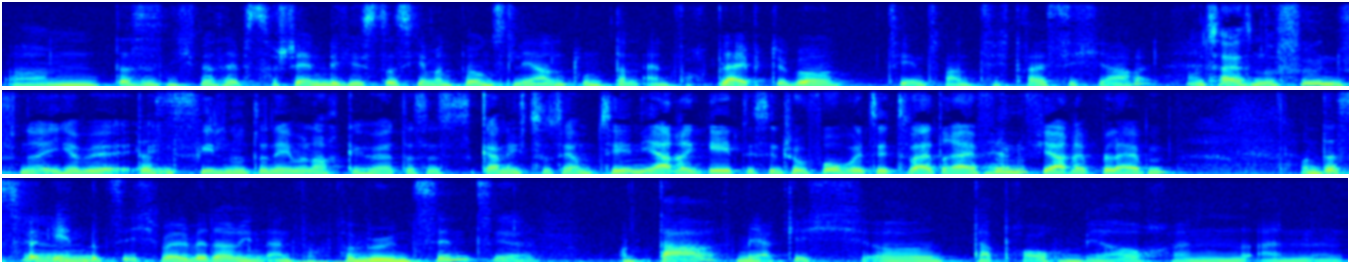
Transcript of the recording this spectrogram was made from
dass es nicht mehr selbstverständlich ist, dass jemand bei uns lernt und dann einfach bleibt über 10, 20, 30 Jahre. Und sei es nur fünf. Ne? Ich habe das in vielen Unternehmen auch gehört, dass es gar nicht so sehr um zehn Jahre geht, die sind schon froh, weil sie zwei, drei, fünf ja. Jahre bleiben. Und das ja. verändert sich, weil wir darin einfach verwöhnt sind. Ja. Und da merke ich, äh, da brauchen wir auch ein, ein,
